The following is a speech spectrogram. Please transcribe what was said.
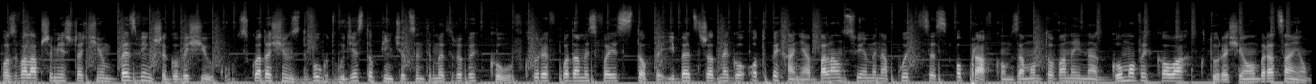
Pozwala przemieszczać się bez większego wysiłku. Składa się z dwóch 25 cm kół, w które wkładamy swoje stopy i bez żadnego odpychania balansujemy na płytce z oprawką zamontowanej na gumowych kołach, które się obracają.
